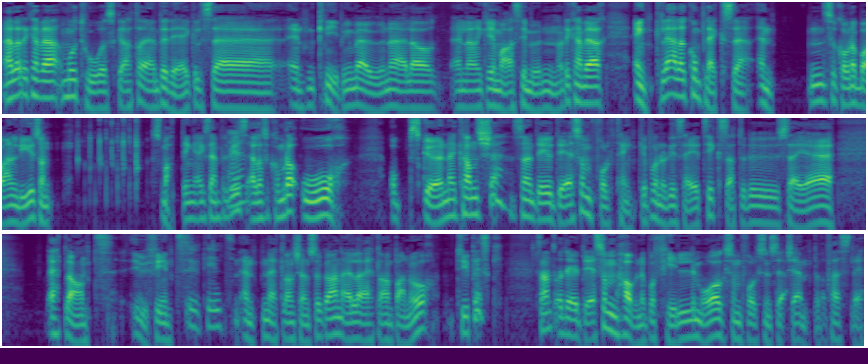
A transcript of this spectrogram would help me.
Eller det kan være motoriske, at det er en bevegelse, enten kniping med øynene eller, eller en grimase i munnen. Og det kan være enkle eller komplekse. Enten så kommer det bare en lyd, sånn smatting eksempelvis, eller så kommer det ord. Oppskøende, kanskje. Så det er jo det som folk tenker på når de sier tics, at du sier et eller annet ufint. Ufint. Enten et eller annet kjønnsorgan eller et eller annet banneord. Typisk. Sant? Og det er det som havner på film òg, som folk syns er kjempefestlig.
